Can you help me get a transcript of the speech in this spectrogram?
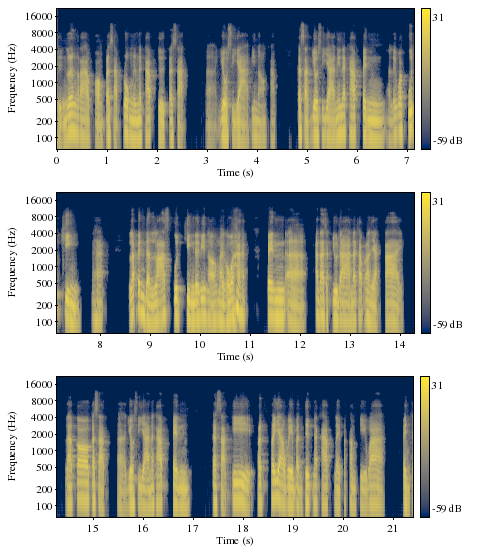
ถึงเรื่องราวของกษัตริย์พระองค์หนึ่งนะครับ คือกษัตริย์โยสิยาพี่น้องครับ กษัตริย์โยสิยานี้นะครับ เป็นเรียกว่า good king นะฮะและเป็น the last good king ด้วยพี่น้องหมายความว่าเป็นอาณาจักรยูดาห์นะครับอาณาจักรใต้ แล้วก็กษัตริย์โยสิยานะครับ เป็นกษัตริย์ที่พระพระยาเวบันทึกนะครับ ในพระคัมภีร์ว่าเป็นก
